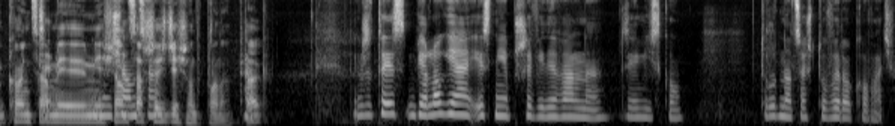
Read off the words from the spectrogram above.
y, końca miesiąca miesiąca. 60 ponad, tak? Tak. Także to jest, biologia jest nieprzewidywalne zjawisko. Trudno coś tu wyrokować.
